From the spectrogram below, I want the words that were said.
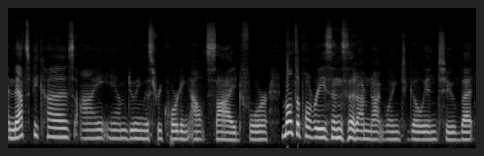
and that's because I am doing this recording outside for multiple reasons that I'm not going to go into, but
